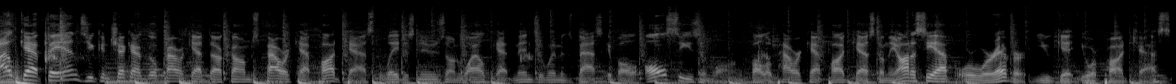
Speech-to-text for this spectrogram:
Wildcat fans, you can check out GoPowerCat.com's PowerCat podcast, the latest news on Wildcat men's and women's basketball all season long. Follow PowerCat Podcast on the Odyssey app or wherever you get your podcasts.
